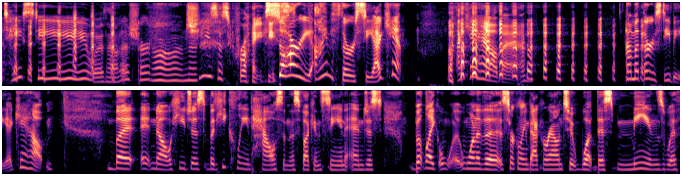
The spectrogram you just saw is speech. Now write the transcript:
tasty without a shirt on? Jesus Christ. Sorry, I'm thirsty. I can't. I can't help it. I'm a thirsty bee. I can't help. but it, no, he just but he cleaned house in this fucking scene and just but like w- one of the circling back around to what this means with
